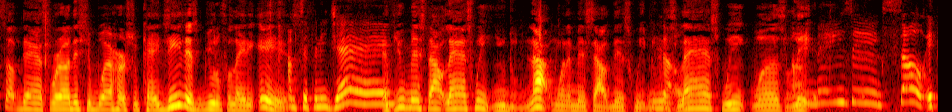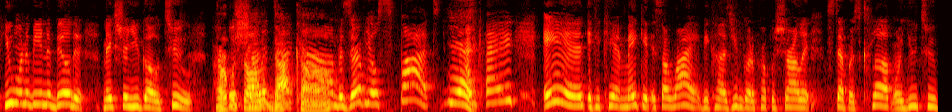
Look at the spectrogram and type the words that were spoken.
What's up, Dance World? This is your boy Herschel KG. This beautiful lady is. I'm Tiffany J. If you missed out last week, you do not want to miss out this week because No. last week was lit. Amazing. So, if you want to be in the building, make sure you go to PurpleCharlotte.com. Reserve your spot. Yeah. Okay. And if you can't make it, it's all right because you can go to Purple Charlotte Steppers Club on YouTube,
